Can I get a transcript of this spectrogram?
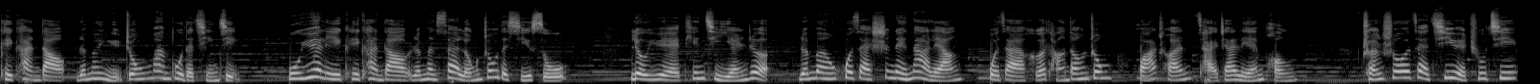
可以看到人们雨中漫步的情景。五月里可以看到人们赛龙舟的习俗。六月天气炎热，人们或在室内纳凉，或在荷塘当中划船采摘莲蓬。传说在七月初七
